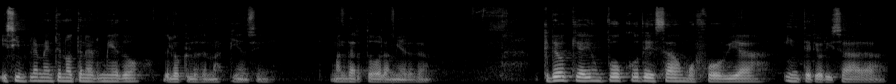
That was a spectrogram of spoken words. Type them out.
y simplemente no tener miedo de lo que los demás piensen, mandar toda la mierda. Creo que hay un poco de esa homofobia interiorizada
